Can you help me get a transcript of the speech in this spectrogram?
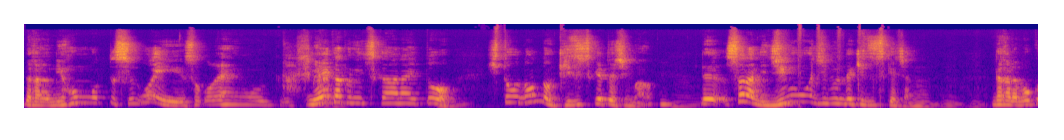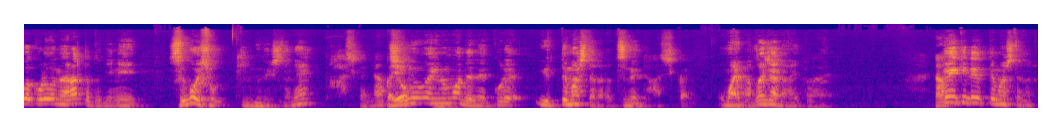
だから日本語ってすごいそこら辺を明確に使わないと、人をどんどん傷つけてしまう。うんで、さらに自分を自分で傷つけちゃう。うんうんうんだから僕はこれを習った時に、すごいショッキングでしたね。確かになんかよ自分は今までね、これ言ってましたから、常に。確かにお前バカじゃない？とか。はい平気で言ってましたから。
